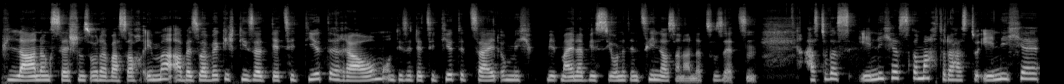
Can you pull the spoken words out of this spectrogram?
Planungssessions oder was auch immer. Aber es war wirklich dieser dezidierte Raum und diese dezidierte Zeit, um mich mit meiner Vision und den Zielen auseinanderzusetzen. Hast du was Ähnliches gemacht oder hast du ähnliche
